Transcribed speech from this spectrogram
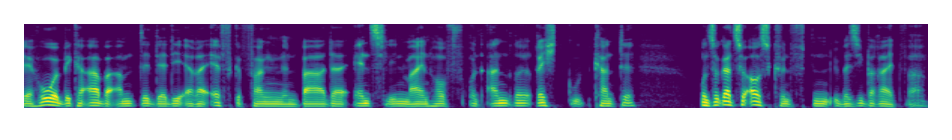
der hohe BKA-Beamte, der die RAF-Gefangenen Bader, Enslin Meinhoff und andere recht gut kannte und sogar zu Auskünften über sie bereit war.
